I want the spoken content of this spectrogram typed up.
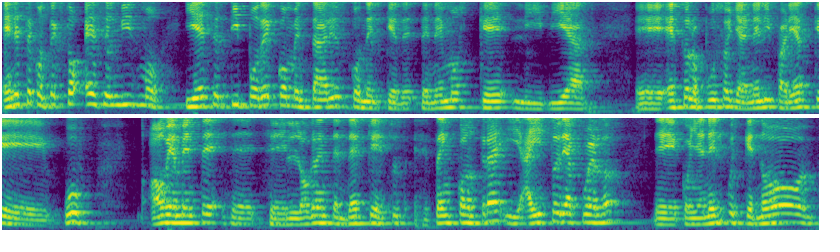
en este contexto es el mismo y es el tipo de comentarios con el que tenemos que lidiar. Eh, esto lo puso Yaneli Farías que, uff, obviamente se, logra entender que esto se está en contra y ahí estoy de acuerdo eh, con Yaneli, pues que no,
